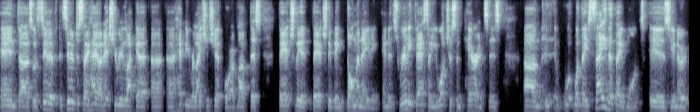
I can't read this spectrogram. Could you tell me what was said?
and uh, so instead of instead of just saying, "Hey, I'd actually really like a, a, a, happy relationship," or "I'd love this," they actually they actually being dominating, and it's really fascinating. You watch this in parents is um, what they say that they want is you know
